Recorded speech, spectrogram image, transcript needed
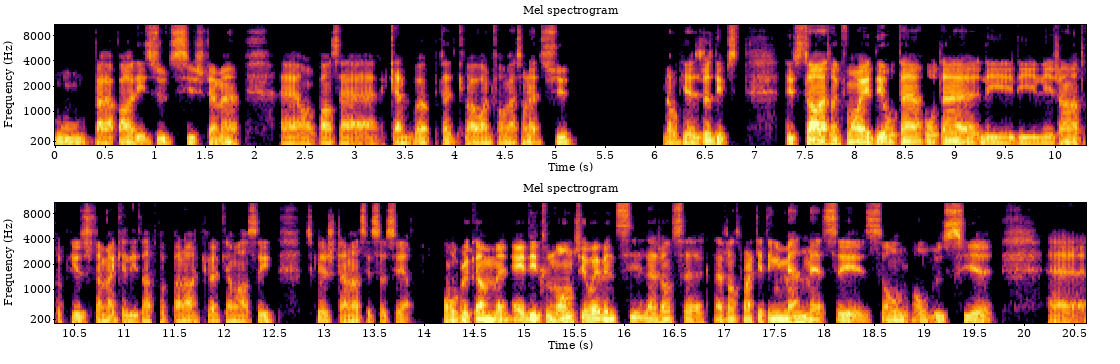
ou par rapport à des outils, justement, euh, on pense à Canva, peut-être qu'il va y avoir une formation là-dessus. Donc, il y a juste des petites, des formations qui vont aider autant, autant euh, les, les, les gens d'entreprise, justement, que les entrepreneurs qui veulent commencer. Parce que, justement, c'est ça, c'est on veut comme aider tout le monde chez Wavency, l'agence euh, l'agence marketing humaine, mais c'est on, on, veut aussi euh,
